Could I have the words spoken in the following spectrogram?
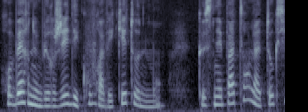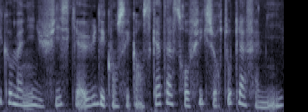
Robert Neuburger découvre avec étonnement que ce n'est pas tant la toxicomanie du fils qui a eu des conséquences catastrophiques sur toute la famille,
